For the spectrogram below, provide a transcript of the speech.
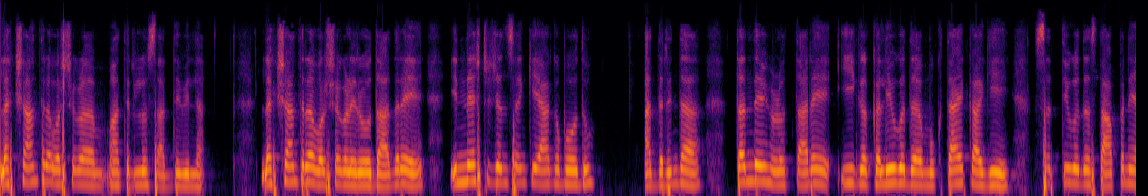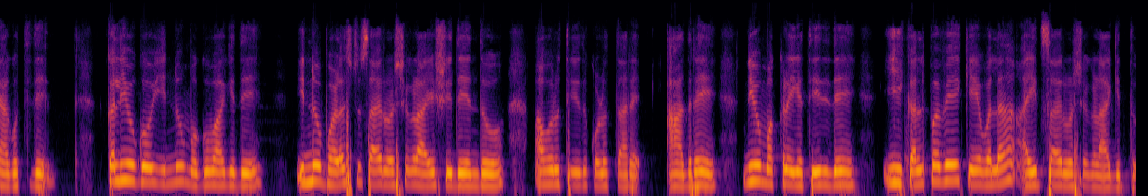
ಲಕ್ಷಾಂತರ ವರ್ಷಗಳ ಮಾತಿರಲು ಸಾಧ್ಯವಿಲ್ಲ. ಲಕ್ಷಾಂತರ ವರ್ಷಗಳಿರುವುದಾದರೆ ಇನ್ನೆಷ್ಟು ಜನಸಂಖ್ಯೆ ಆಗಬಹುದು ಆದ್ದರಿಂದ ತಂದೆ ಹೇಳುತ್ತಾರೆ, ಈಗ ಕಲಿಯುಗದ ಮುಕ್ತಾಯಕ್ಕಾಗಿ ಸತ್ಯುಗದ ಸ್ಥಾಪನೆಯಾಗುತ್ತಿದೆ. ಕಲಿಯುಗ ಇನ್ನೂ ಮಗುವಾಗಿದೆ. ಇನ್ನೂ ಬಹಳಷ್ಟು ಸಾವಿರ ವರ್ಷಗಳ ಆಯುಷ್ ಇದೆ ಎಂದು ಅವರು ತಿಳಿದುಕೊಳ್ಳುತ್ತಾರೆ. ಆದರೆ ನೀವು ಮಕ್ಕಳಿಗೆ ತಿಳಿದಿದೆ, ಈ ಕಲ್ಪವೇ ಕೇವಲ ಐದು ಸಾವಿರ ವರ್ಷಗಳಾಗಿತ್ತು.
